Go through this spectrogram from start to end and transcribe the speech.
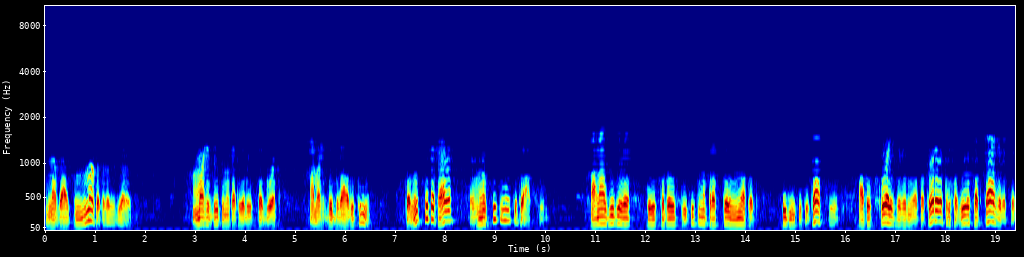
но Гальтон не мог этого сделать. Может быть, ему потребуется год, а может быть, два или три. Комиссия попала в мучительную ситуацию. Она видела перед собой исключительно простой метод идентификации, от использования которого приходилось отказываться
